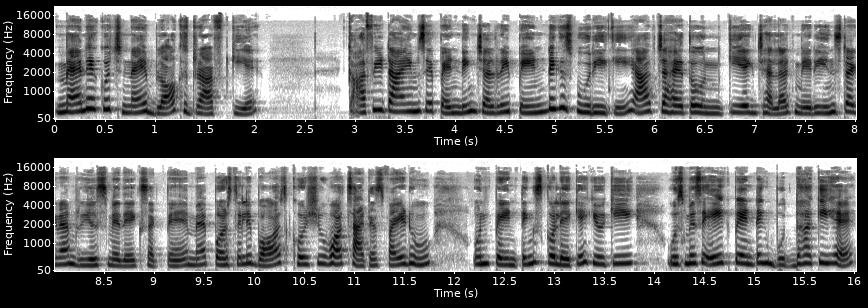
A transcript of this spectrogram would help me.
मैंने कुछ नए ब्लॉग्स ड्राफ्ट किए। काफ़ी टाइम से पेंडिंग चल रही पेंटिंग्स पूरी की। आप चाहे तो उनकी एक झलक मेरी इंस्टाग्राम रील्स में देख सकते हैं। मैं पर्सनली बहुत खुश हूँ, बहुत सेटिस्फाइड हूँ उन पेंटिंग्स को लेके क्योंकि उसमें से एक पेंटिंग बुद्धा की है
